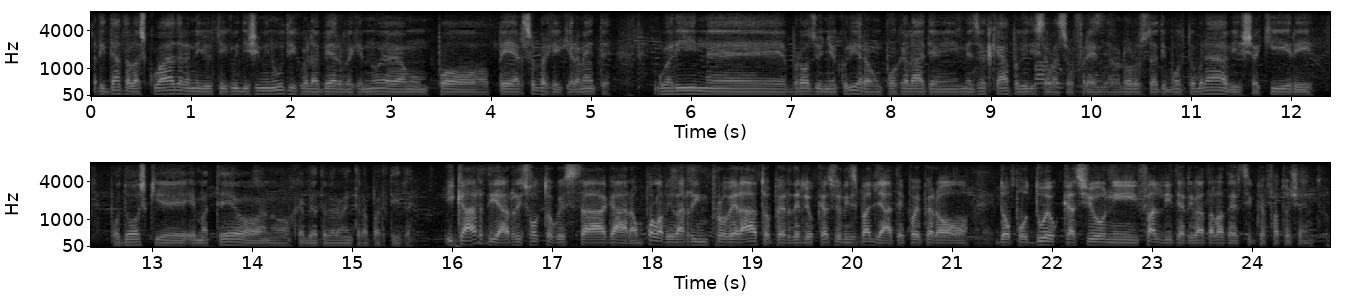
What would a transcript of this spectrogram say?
ridato alla squadra negli ultimi 15 minuti quella verve che noi avevamo un po' perso, perché chiaramente Guarin Brosio e Gnocoli erano un po' calati in mezzo al campo, quindi stava soffrendo. Loro sono stati molto bravi, Shakiri, Podoschi e, e Matteo hanno cambiato veramente la partita. Icardi ha risolto questa gara, un po' l'aveva rimproverato per delle occasioni sbagliate, poi però dopo due occasioni fallite è arrivata la terza in cui ha fatto 100.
